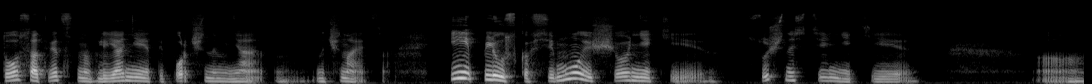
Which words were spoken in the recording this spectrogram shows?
то, соответственно, влияние этой порчи на меня начинается. И плюс ко всему еще некие сущности, некие э,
